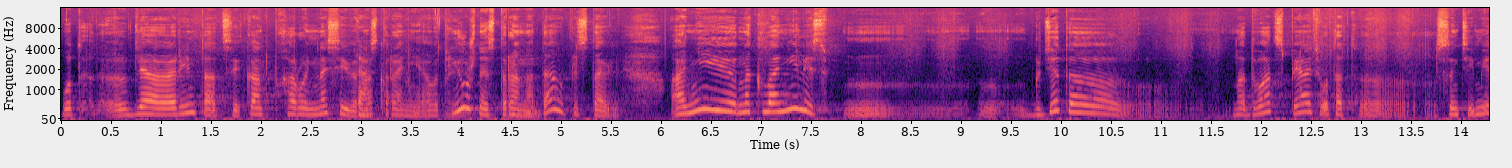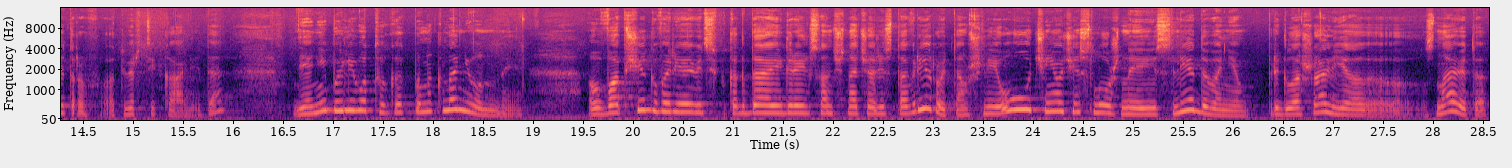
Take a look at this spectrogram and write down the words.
вот э, для ориентации Кант похоронен на северной Так. стороне, а вот южная сторона, да, вы представили, они наклонились где-то на 25 вот от, э, сантиметров от вертикали, да, и они были вот как бы наклоненные. Вообще говоря, ведь когда Игорь Александрович начал реставрировать, там шли очень-очень сложные исследования, приглашали, я э, знаю это,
